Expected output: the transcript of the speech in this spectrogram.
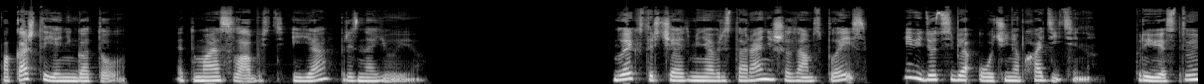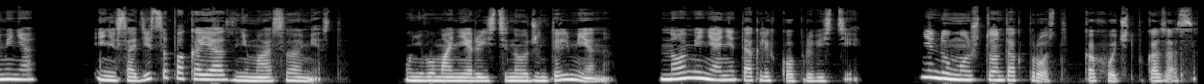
Пока что я не готова. Это моя слабость, и я признаю ее. Блейк встречает меня в ресторане Shazam's Place и ведет себя очень обходительно. Приветствую меня и не садится, пока я занимаю свое место. У него манеры истинного джентльмена, но меня не так легко провести. Не думаю, что он так прост, как хочет показаться.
